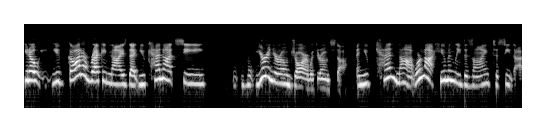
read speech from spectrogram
you know, you've got to recognize that you cannot see you're in your own jar with your own stuff and you cannot we're not humanly designed to see that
